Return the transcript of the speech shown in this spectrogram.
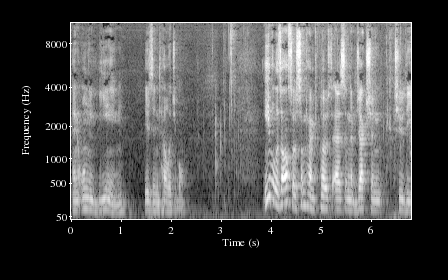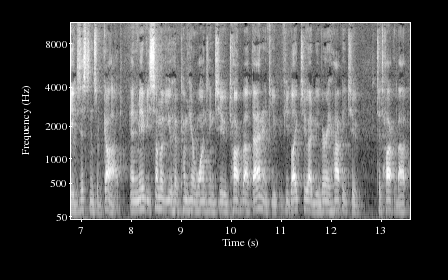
and only being is intelligible. Evil is also sometimes posed as an objection to the existence of God. And maybe some of you have come here wanting to talk about that. And if, you, if you'd like to, I'd be very happy to, to talk about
